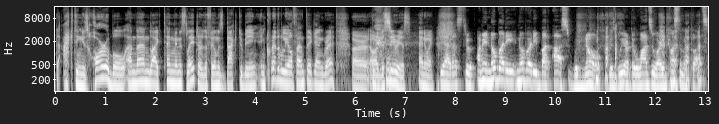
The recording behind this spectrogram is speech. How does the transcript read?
the acting is horrible. And then, like ten minutes later, the film is back to being incredibly authentic and great, or or the series. anyway, yeah, that's true. I mean, nobody nobody but us would know because we are the ones who are in Potsdamer Platz.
